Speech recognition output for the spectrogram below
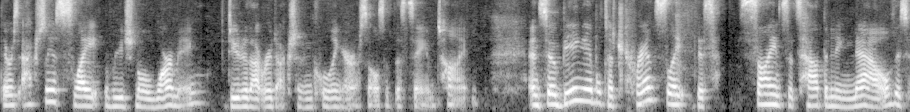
there was actually a slight regional warming due to that reduction in cooling aerosols at the same time. And so being able to translate this science that's happening now, this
